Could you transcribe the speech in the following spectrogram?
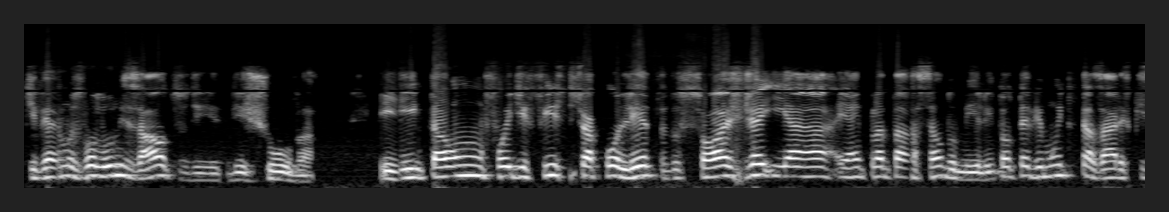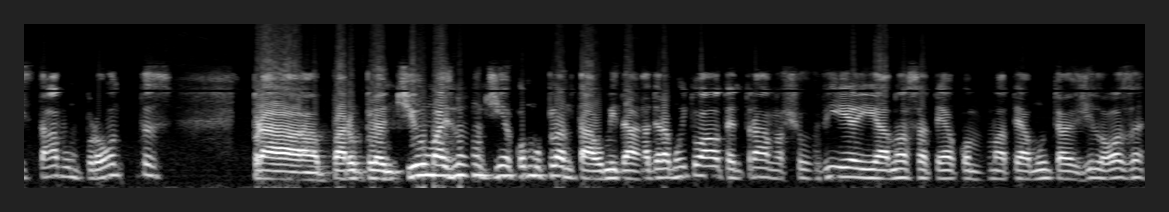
tivemos volumes altos de, de chuva. E, então foi difícil a colheita do soja e a, e a implantação do milho. Então teve muitas áreas que estavam prontas pra, para o plantio, mas não tinha como plantar. A umidade era muito alta, entrava, chovia e a nossa terra, como uma terra muito argilosa,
